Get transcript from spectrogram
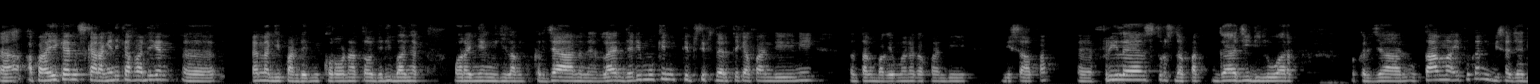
Eh, apalagi kan sekarang ini Kak Fandi kan eh, kan lagi pandemi corona atau jadi banyak orang yang hilang pekerjaan dan lain-lain. Jadi mungkin tips-tips dari Kak Fandi ini tentang bagaimana Kak Fandi bisa apa eh, freelance terus dapat gaji di luar pekerjaan utama itu kan bisa jadi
